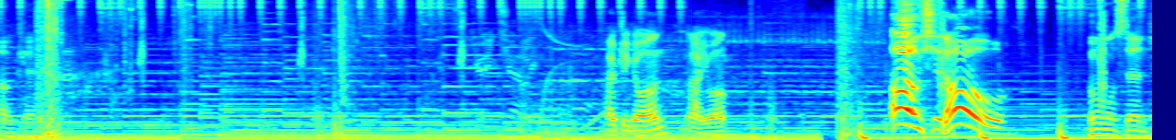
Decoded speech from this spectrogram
Okay. Hope you go on? No, you won't. Oh shit! No! I'm almost dead.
